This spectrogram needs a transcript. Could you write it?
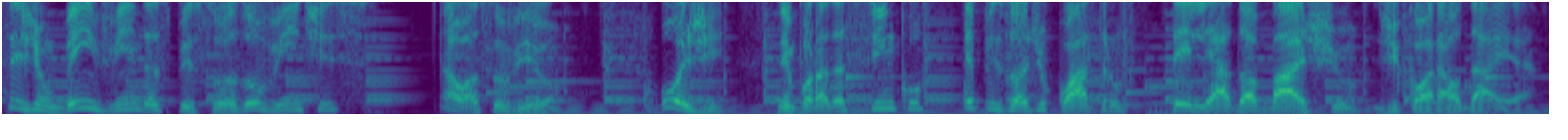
Sejam bem-vindas, pessoas ouvintes, ao Assovio. Hoje, temporada 5, episódio 4, Telhado Abaixo de Coral Daia.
